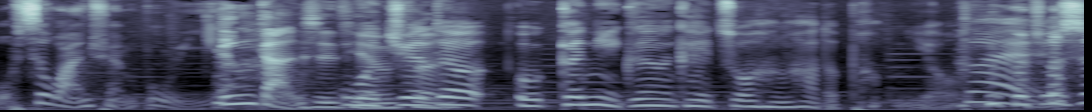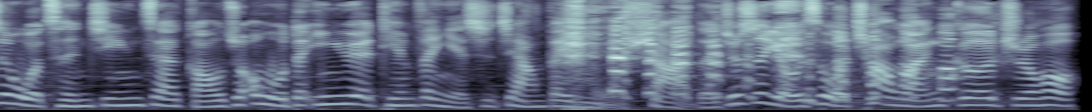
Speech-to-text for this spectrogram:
我是完全不一样。音感是，我觉得我跟你真的可以做很好的朋友。对，就是我曾经在高中哦，我的音乐天分也是这样被抹杀的。就是有一次我唱完歌之后，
